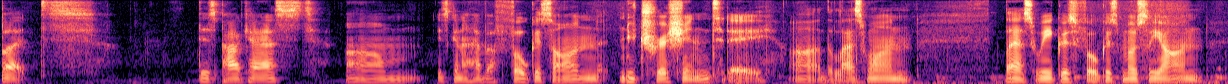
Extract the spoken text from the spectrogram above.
but this podcast um, is gonna have a focus on nutrition today. Uh, the last one last week was focused mostly on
